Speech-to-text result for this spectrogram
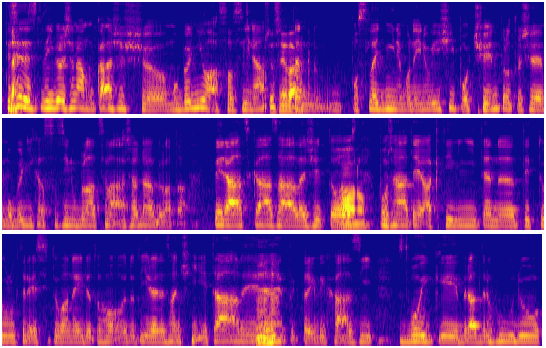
Ty jsi slíbil, že nám ukážeš eh, mobilního asasína, Přesně ten tak. poslední nebo nejnovější počin, protože mobilních asasínů byla celá řada, byla ta pirátská záležitost, Ano. pořád je aktivní ten eh, titul, který je situovaný do toho do té renesanční Itálie, Mhm. mm-hmm. který vychází z dvojky Brotherhoodu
